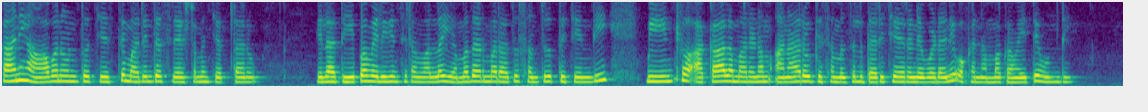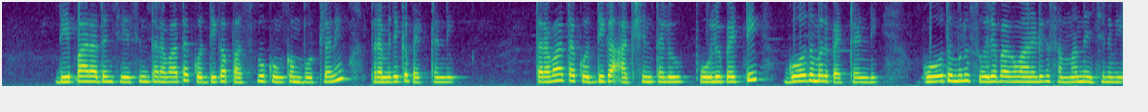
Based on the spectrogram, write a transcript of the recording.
కానీ ఆవ నూనెతో చేస్తే మరింత శ్రేష్టమని చెప్తారు. ఇలా దీపం వెలిగించడం వల్ల యమధర్మరాజు సంతృప్తి చెంది మీ ఇంట్లో అకాల మరణం అనారోగ్య సమస్యలు దరిచేరనివ్వడని ఒక నమ్మకం అయితే ఉంది. దీపారాధన చేసిన తర్వాత కొద్దిగా పసుపు కుంకుమ బొట్లని ప్రమిదికి పెట్టండి. తర్వాత కొద్దిగా అక్షింతలు పూలు పెట్టి గోధుమలు పెట్టండి. గోధుమలు సూర్యభగవానుడికి సంబంధించినవి.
